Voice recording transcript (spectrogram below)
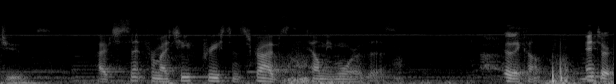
Jews. I've sent for my chief priests and scribes to tell me more of this. Here they come. Enter.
